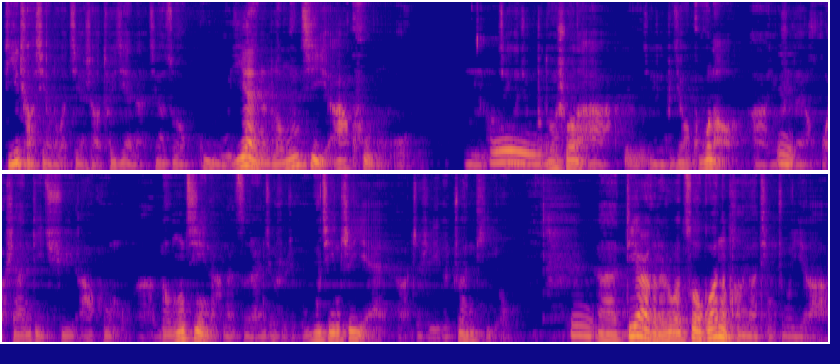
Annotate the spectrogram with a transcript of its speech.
呃，第一条线路我介绍推荐的叫做古堰龙记阿库姆，嗯，这个就不多说了啊，这个比较古老啊，又是在火山地区阿库姆啊。龙记呢，那自然就是这个乌金之眼啊，这是一个专题游。嗯。呃，第二个呢，如果做官的朋友请注意了啊，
